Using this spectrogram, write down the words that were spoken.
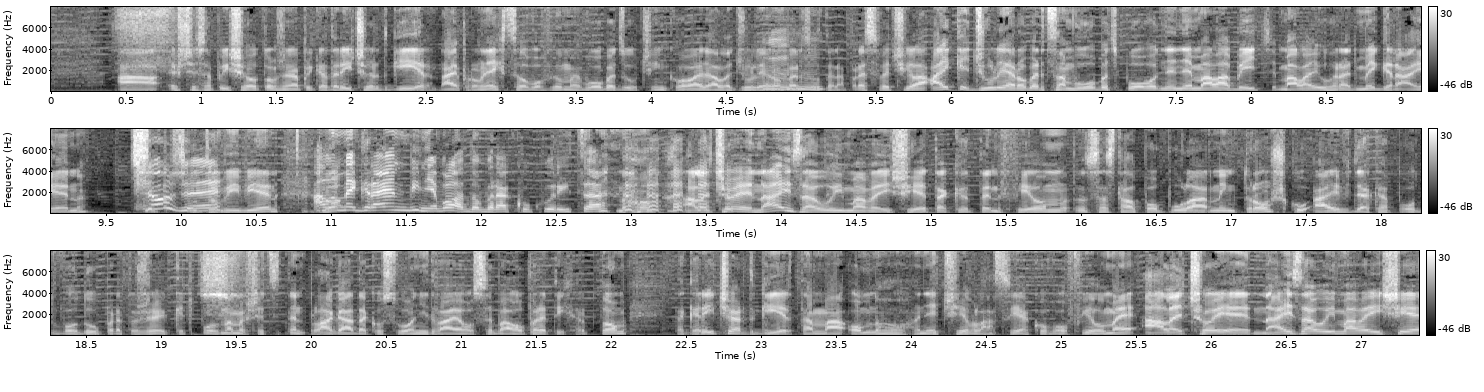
A ešte sa píše o tom, že napríklad Richard Gere najprv nechcel vo filme vôbec účinkovať, ale Julia mm-hmm. Roberts ho teda presvedčila. Aj keď Julia Roberts tam vôbec pôvodne nemala byť, mala ju hrať Meg Ryan. Čože? túto Vivien. Ale No, Meg Ryan by nebola dobrá kukurica. No, ale čo je najzaujímavejšie, tak ten film sa stal populárnym trošku aj vďaka podvodu, pretože keď poznáme všetci ten plagát, ako sú oni dvaja o seba opretí chrbtom, tak Richard Gere tam má o mnoho hnečie vlasy ako vo filme, ale čo je najzaujímavejšie,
